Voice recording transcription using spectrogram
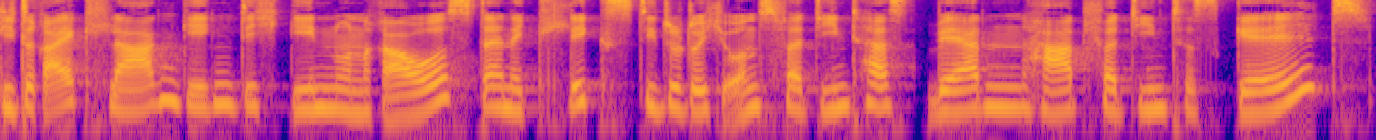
Die drei Klagen gegen dich gehen nun raus. Deine Klicks, die du durch uns verdient hast, werden hart verdientes Geld.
